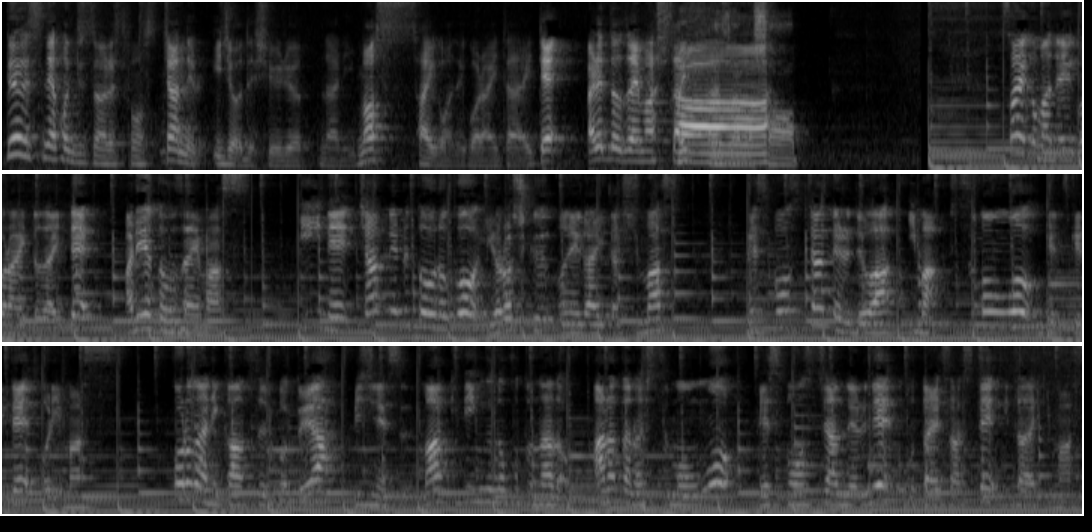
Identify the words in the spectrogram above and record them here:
ではですね本日のレスポンスチャンネル以上で終了となります。最後までご覧いただいてありがとうございました、はい、ありがとうございました。最後までご覧いただいてありがとうございますいいねチャンネル登録をよろしくお願いいたします。レスポンスチャンネルでは今質問を受け付けておりますコロナに関することやビジネスマーケティングのことなどあなたの質問をレスポンスチャンネルでお答えさせていただきます。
